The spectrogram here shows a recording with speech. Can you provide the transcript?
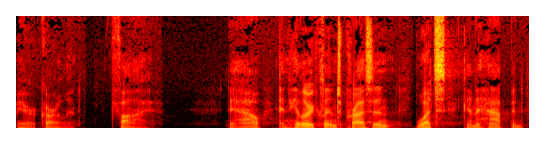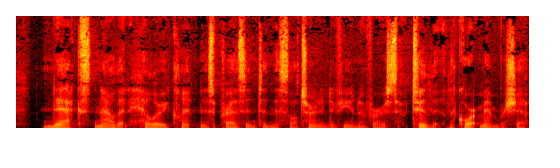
Merrick Garland. Five. Now, and Hillary Clinton's president, what's going to happen next now that Hillary Clinton is president in this alternative universe to the, the court membership?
